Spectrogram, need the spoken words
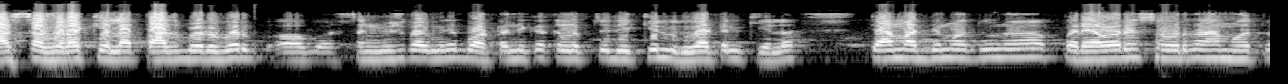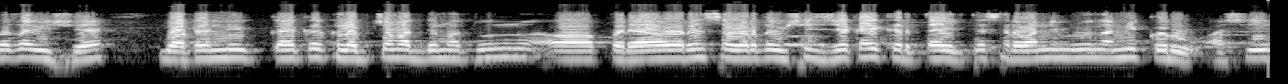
आज साजरा केला. त्याचबरोबर संगमेश कॉलेजमध्ये बॉटनिकल क्लबचं देखील उद्घाटन केलं. त्या माध्यमातून पर्यावरण संवर्धन हा महत्त्वाचा विषय आहे. बॉटनिकल क्लबच्या माध्यमातून पर्यावरण संवर्धनाविषयी जे काय करता येईल ते सर्वांनी मिळून आम्ही करू अशी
